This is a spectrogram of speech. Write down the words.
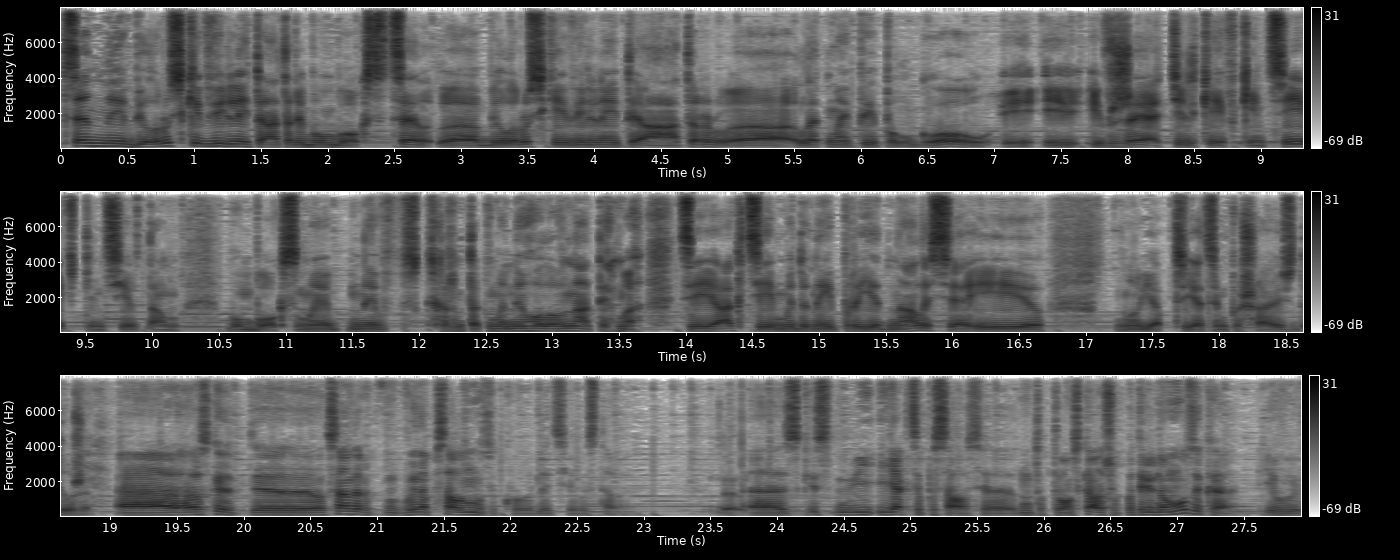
це не білоруський вільний театр і бомбокс, це е, білоруський вільний театр е, Let My People Go, і, і, і вже тільки в кінці, в кінці там бомбокс. Ми не скажімо так, ми не головна тема цієї акції. Ми до неї приєдналися, і ну я б я цим пишаюсь дуже. Е, Розкажіть, е, Олександр, ви написали музику для цієї вистави. Да. Е, ск- с- Як це писалося? Ну тобто вам сказали, що потрібна музика, і ви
